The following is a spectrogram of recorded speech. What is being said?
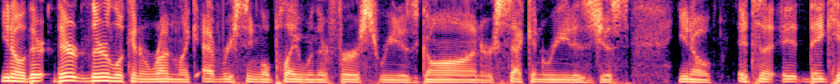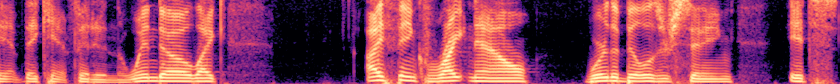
you know they're they're they're looking to run like every single play when their first read is gone or second read is just you know it's a it, they can't they can't fit it in the window like I think right now where the Bills are sitting it's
